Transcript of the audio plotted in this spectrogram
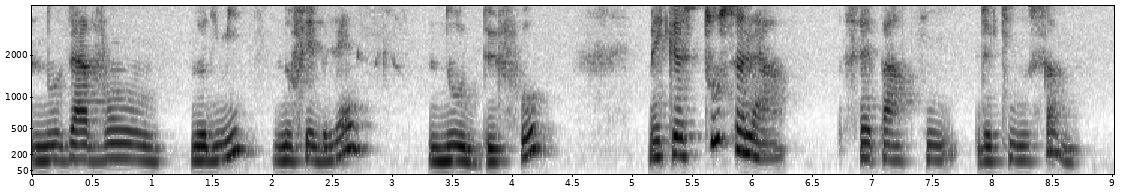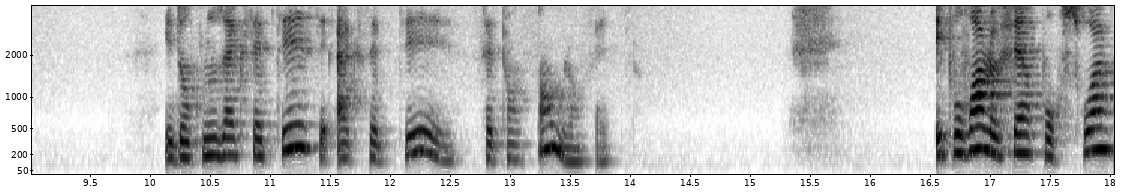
nous avons nos limites, nos faiblesses, nos défauts, mais que tout cela fait partie de qui nous sommes. Et donc nous accepter, c'est accepter cet ensemble en fait. Et pouvoir le faire pour soi,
